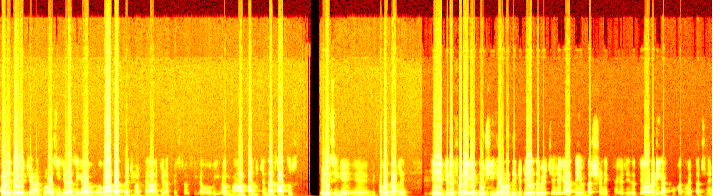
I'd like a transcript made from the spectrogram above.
ਔਰ ਇਹਦੇ ਵਿੱਚ ਇਹਨਾਂ ਕੋਲ ਅਸੀਂ ਜਿਹੜਾ ਸੀਗਾ ਵਾਰਦਾਤ ਵਿੱਚ ਵਰਤਿਆ ਜਿਹੜਾ ਪਿਸਟਲ ਸੀਗਾ ਉਹ ਵੀ ਔਰ ਨਾਲ ਪੰਜ ਚੰਦਾ ਕਾਰਤੂਸ ਜਿਹੜੇ ਸੀਗੇ ਰਿਕਵਰ ਕਰ ਲਏ। ਇਹ ਜਿਹੜੇ ਫੜੇ ਗਏ ਦੋਸ਼ੀ ਹੈ ਉਹਨਾਂ ਦੀ ਡਿਟੇਲ ਦੇ ਵਿੱਚ ਹੈਗਾ ਦੇਵਦਰਸ਼ਨ ਇੱਕ ਹੈਗਾ ਜਿਹਦੇ ਉੱਤੇ ਆਲਰੇਡੀ 8 ਮੁਕਦਮੇ ਦਰਜ ਨੇ।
